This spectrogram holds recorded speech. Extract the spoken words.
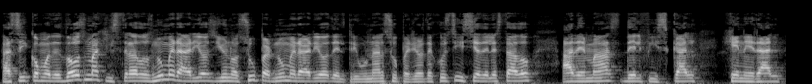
así como de dos magistrados numerarios y uno supernumerario del Tribunal Superior de Justicia del Estado, además del fiscal general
